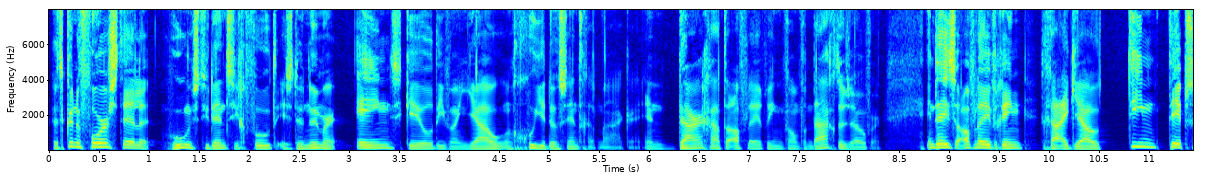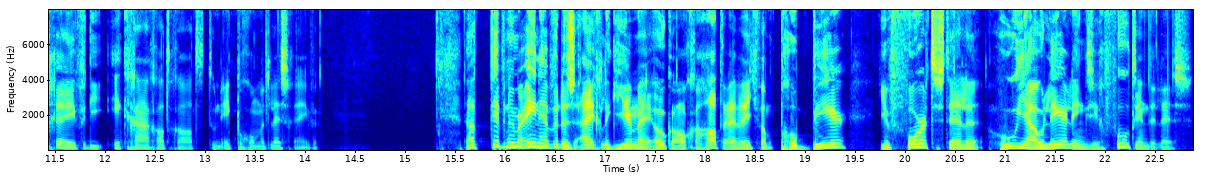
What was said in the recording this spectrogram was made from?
Het kunnen voorstellen hoe een student zich voelt is de nummer één skill die van jou een goede docent gaat maken. En daar gaat de aflevering van vandaag dus over. In deze aflevering ga ik jou 10 tips geven die ik graag had gehad toen ik begon met lesgeven. Nou, tip nummer 1 hebben we dus eigenlijk hiermee ook al gehad. Hè? Weet je, van probeer je voor te stellen hoe jouw leerling zich voelt in de les.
